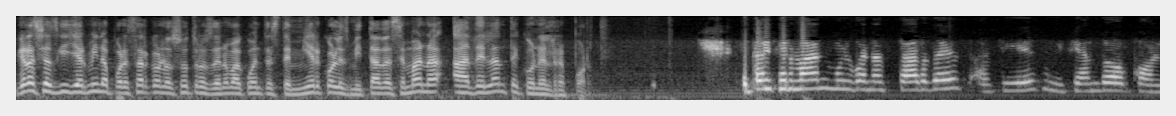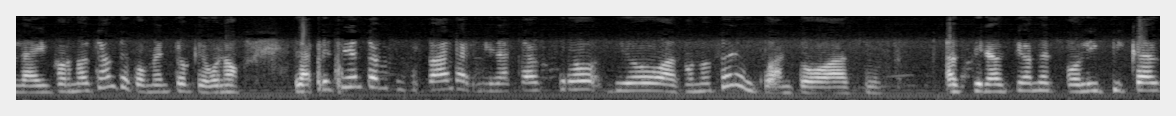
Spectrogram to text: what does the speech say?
Gracias Guillermina por estar con nosotros de nueva cuenta este miércoles mitad de semana. Adelante con el reporte. ¿Qué tal, Germán? Muy buenas tardes. Así es, iniciando con la información, te comento que, bueno, la presidenta municipal, Armida Castro, dio a conocer en cuanto a sus aspiraciones políticas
